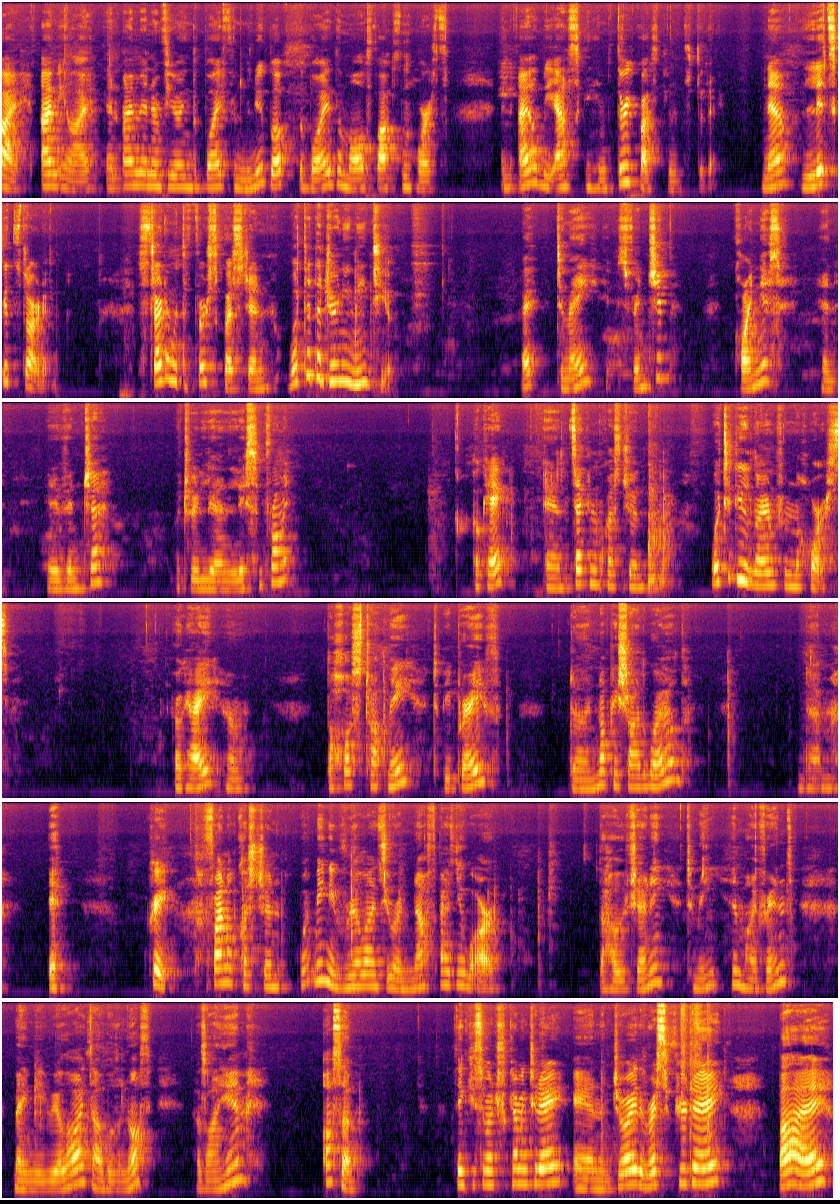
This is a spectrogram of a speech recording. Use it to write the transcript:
I'm Eli, and I'm interviewing the boy from the new book, The Boy, the Mole, Fox, and Horse, and I'll be asking him three questions today. Now, let's get started. Starting with the first question What did the journey mean to you? Eh, to me, it was friendship, kindness, and an adventure. I truly learned a lesson from it. Okay, and second question What did you learn from the horse? Okay, um, the horse taught me to be brave, to not be shy of the world. And, um, yeah. Great. Final question. What made you realize you're enough as you are? The whole journey, to me and my friends, made me realize I was enough as I am. Awesome. Thank you so much for coming today and enjoy the rest of your day. Bye.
